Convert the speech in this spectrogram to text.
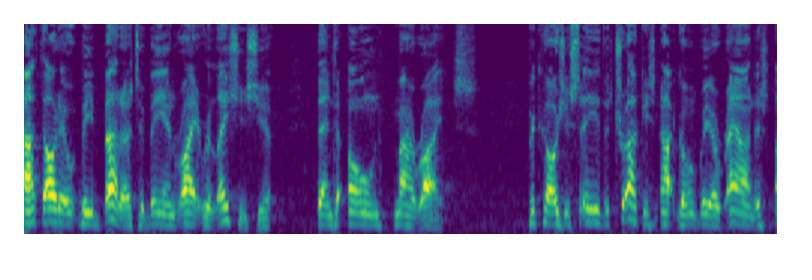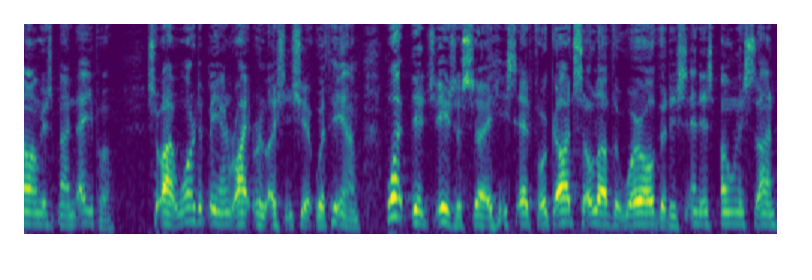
I thought it would be better to be in right relationship than to own my rights. Because you see, the truck is not going to be around as long as my neighbor. So I want to be in right relationship with him. What did Jesus say? He said, For God so loved the world that he sent his only Son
